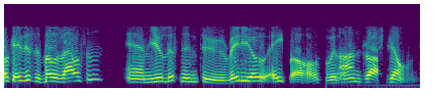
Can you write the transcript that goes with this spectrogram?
Okay, this is Mose Allison, and you're listening to Radio 8 Ball with Andras Jones.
